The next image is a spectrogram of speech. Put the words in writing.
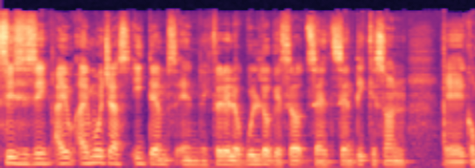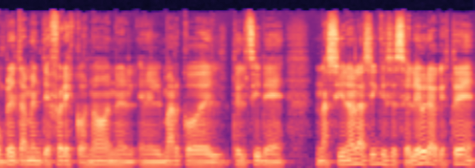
Sí, sí, sí. Hay, hay muchos ítems en la historia del oculto que so- se- sentís que son eh, completamente frescos, ¿no? En el, en el marco del, del cine nacional, así que se celebra que esté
